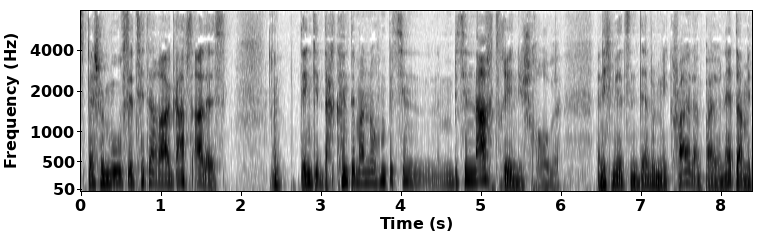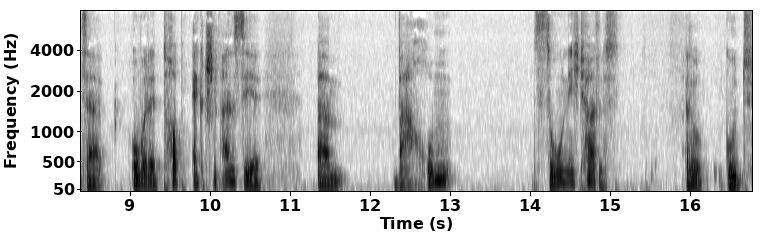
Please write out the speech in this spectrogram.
Special Moves etc. gab es alles. Und denke, da könnte man noch ein bisschen, ein bisschen nachdrehen, die Schraube. Wenn ich mir jetzt einen Devil May Cry oder einen Bayonetta mit seiner Over-the-Top-Action ansehe, ähm, warum so nicht Turtles? Also gut,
